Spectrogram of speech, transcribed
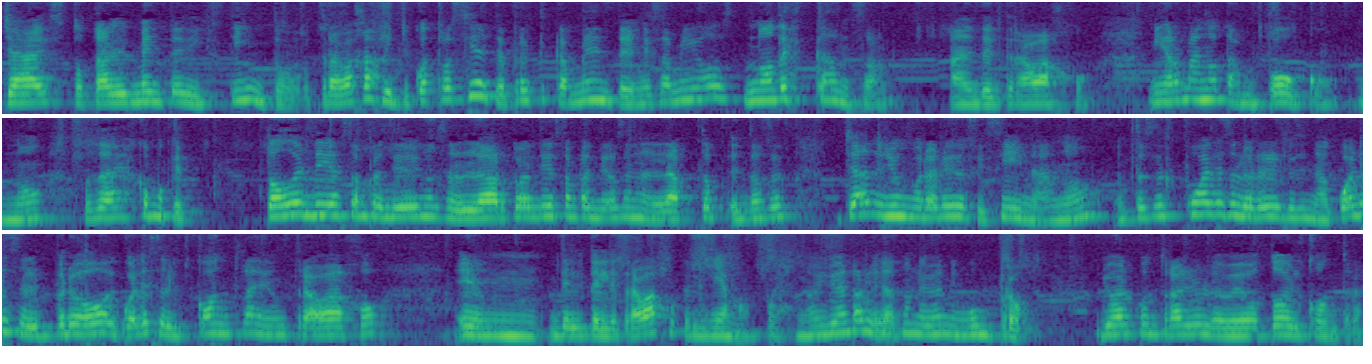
ya es totalmente distinto. Trabajas 24/7 prácticamente. Mis amigos no descansan al del trabajo. Mi hermano tampoco, ¿no? O sea, es como que todo el día están prendidos en el celular, todo el día están prendidos en el laptop, entonces ya no hay un horario de oficina, ¿no? Entonces, ¿cuál es el horario de oficina? ¿Cuál es el pro y cuál es el contra de un trabajo, del teletrabajo que le llaman? Pues, ¿no? Yo en realidad no le veo ningún pro, yo al contrario le veo todo el contra.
